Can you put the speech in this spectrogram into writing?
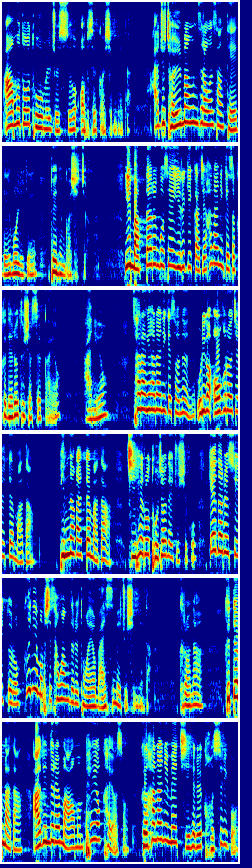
아무도 도움을 줄 수 없을 것입니다. 아주 절망스러운 상태에 내몰리게 되는 것이죠. 이 막다른 곳에 이르기까지 하나님께서 그대로 두셨을까요? 아니요. 사랑의 하나님께서는 우리가 어그러질 때마다 빗나갈 때마다 지혜로 도전해 주시고 깨달을 수 있도록 끊임없이 상황들을 통하여 말씀해 주십니다. 그러나 그때마다 악인들의 마음은 패역하여서 그 하나님의 지혜를 거스리고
